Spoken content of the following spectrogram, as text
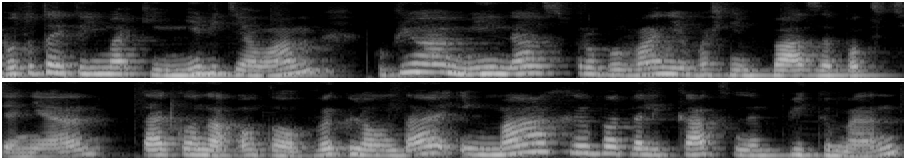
bo tutaj tej marki nie widziałam, kupiła mi na spróbowanie właśnie bazę pod cienie. Tak ona oto wygląda i ma chyba delikatny pigment,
